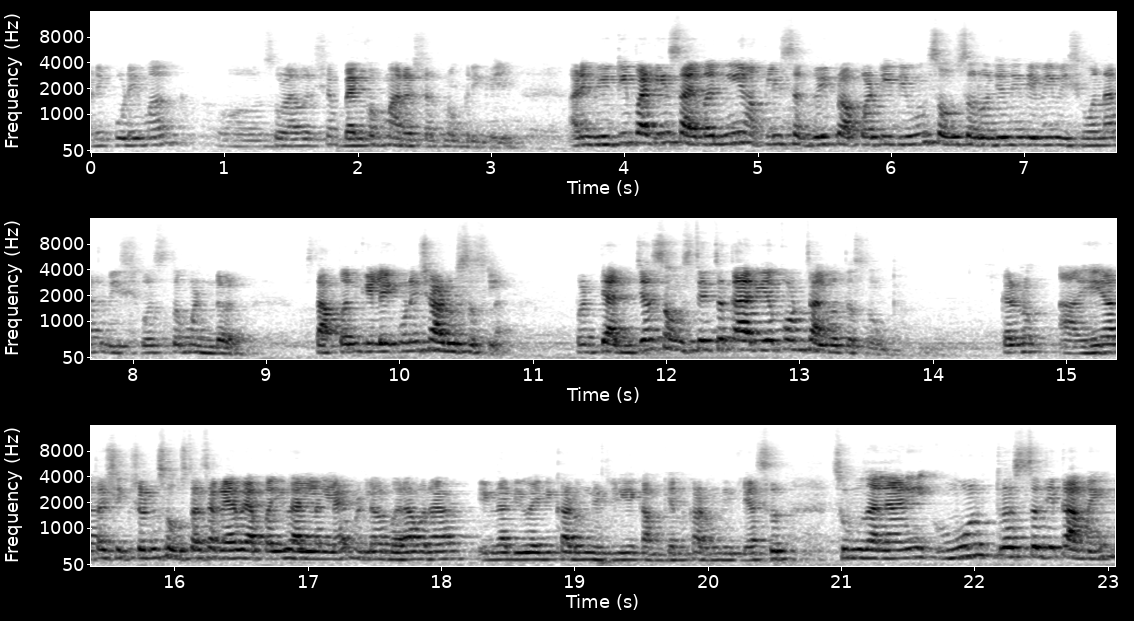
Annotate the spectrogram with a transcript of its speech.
आणि पुढे मग सोळा वर्ष बँक ऑफ महाराष्ट्रात नोकरी केली. आणि व्ही टी पाटील साहेबांनी आपली सगळी प्रॉपर्टी देऊन सौ सरोजिनी देवी विश्वनाथ विश्वस्त मंडळ स्थापन केलं एकोणीसशे अडुसष्टला. पण त्यांच्या संस्थेचं कार्य कोण चालवतच नव्हतं. कारण हे आता शिक्षण संस्था सगळ्या व्यापारी व्हायला लागल्या. म्हटल्यावर बरा बरा एकदा दिवाळी काढून घेतली एक आमक्यानं काढून घेतली असं सुरू झालं. आणि मूळ ट्रस्टचं जे काम आहे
